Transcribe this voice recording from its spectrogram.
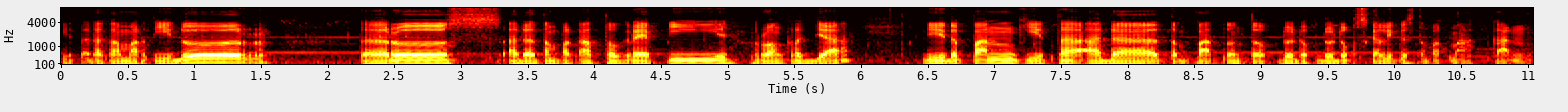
Kita ada kamar tidur. Terus ada tempat kartografi, ruang kerja. Di depan kita ada tempat untuk duduk-duduk sekaligus tempat makan.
